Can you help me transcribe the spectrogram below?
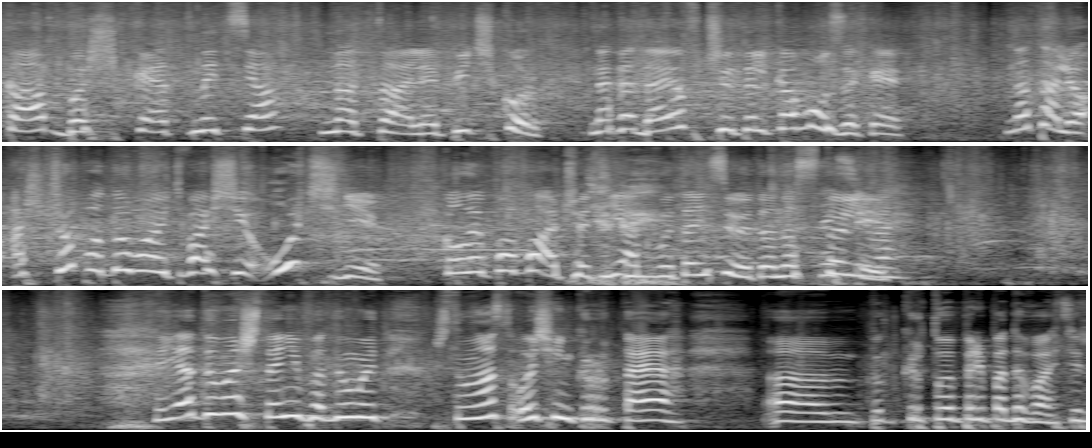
Така бешкетниця Наталя Пічкур. Нагадаю, вчителька музики. Наталю, а що подумають ваші учні, коли побачать, як ви танцюєте на столі? Спасибо. Я думаю, что они подумают, что у нас очень крутая, э, п- крутой преподаватель.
